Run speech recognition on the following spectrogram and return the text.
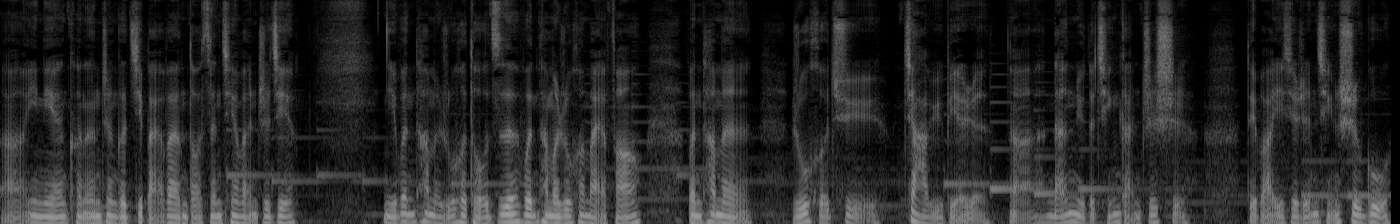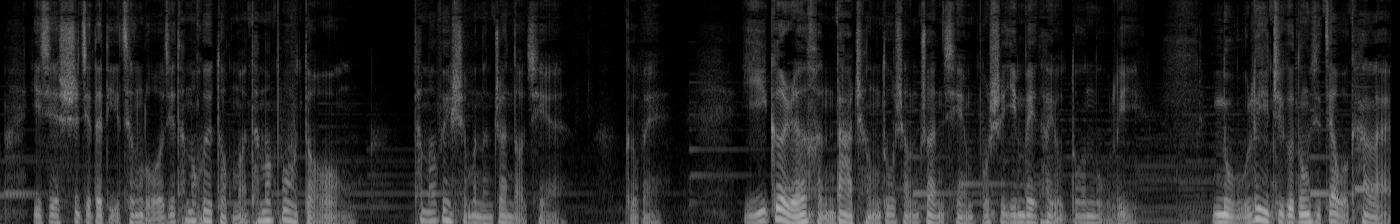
啊，一年可能挣个几百万到三千万之间。你问他们如何投资，问他们如何买房，问他们如何去驾驭别人啊，男女的情感知识，对吧？一些人情世故，一些世界的底层逻辑，他们会懂吗？他们不懂。他们为什么能赚到钱？各位，一个人很大程度上赚钱，不是因为他有多努力。努力这个东西，在我看来，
